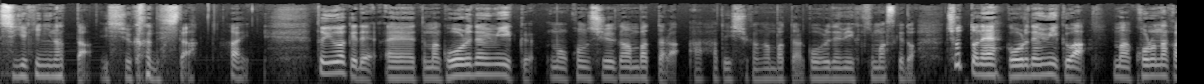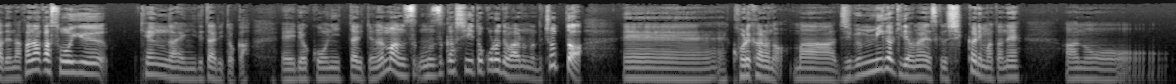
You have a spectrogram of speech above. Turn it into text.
刺激になった1週間でした。はい。というわけで、えっ、ー、と、まあ、ゴールデンウィーク、もう今週頑張ったらあ、あと1週間頑張ったらゴールデンウィーク来ますけど、ちょっとね、ゴールデンウィークは、まあ、コロナ禍でなかなかそういう県外に出たりとか、えー、旅行に行ったりっていうのは、まあ、難しいところではあるので、ちょっと、えー、これからの、まあ、自分磨きではないですけど、しっかりまたね、あのー、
